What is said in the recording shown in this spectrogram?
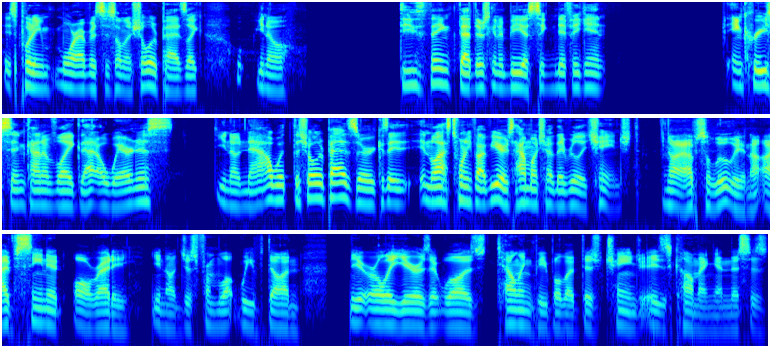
it's putting more emphasis on the shoulder pads. Like, you know, do you think that there's going to be a significant increase in kind of like that awareness, you know, now with the shoulder pads, or because in the last 25 years, how much have they really changed? No, absolutely, and I've seen it already. You know, just from what we've done. The early years, it was telling people that this change is coming and this is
